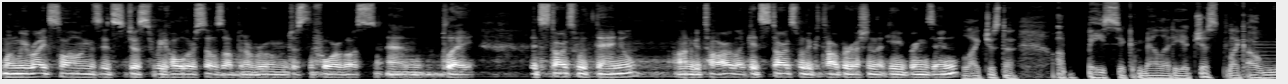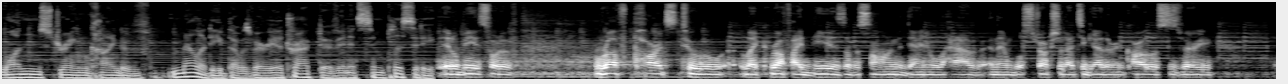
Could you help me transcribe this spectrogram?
When we write songs, it's just we hold ourselves up in a room, just the four of us, and play. It starts with Daniel on guitar. Like it starts with a guitar progression that he brings in. Like just a, a basic melody. It's just like a one string kind of melody that was very attractive in its simplicity. It'll be sort of rough parts to like rough ideas of a song that Daniel will have, and then we'll structure that together. And Carlos is very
